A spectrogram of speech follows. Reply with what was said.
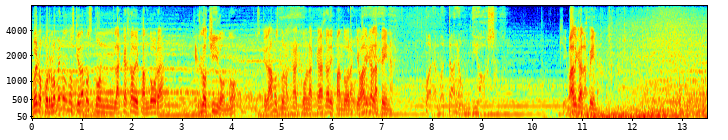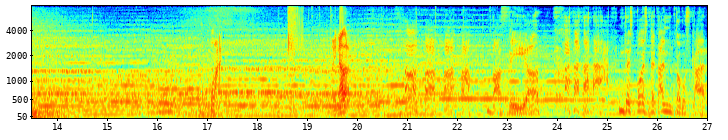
Bueno, por lo menos nos quedamos con la caja de Pandora. Que es lo chido, ¿no? Nos quedamos con la, con la caja de Pandora. Que valga la pena. Para matar a un dios. Que valga la pena. No hay nada. ¿Vacía? Después de tanto buscar,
